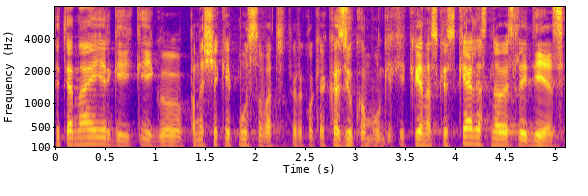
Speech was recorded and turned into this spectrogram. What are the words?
Tai tenai irgi, jeigu panašiai kaip mūsų, va, per kokią kaziuko mūgį, kiekvienas kioskelis naujas leidėjas.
